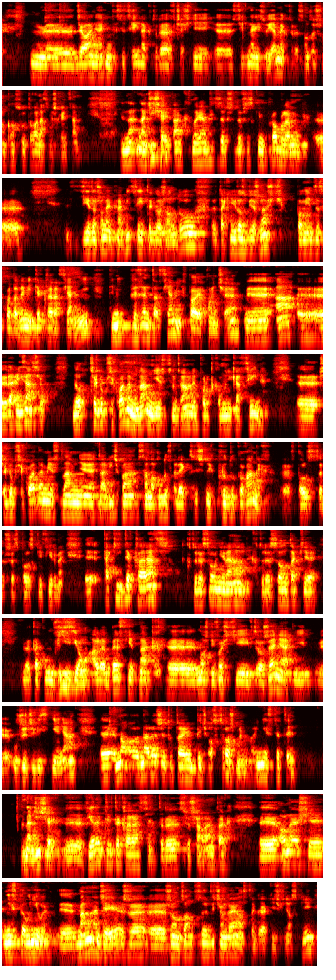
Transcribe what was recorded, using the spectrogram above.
działania inwestycyjne, które wcześniej e, sygnalizujemy, które są zresztą konsultowane z mieszkańcami. Na, na dzisiaj, tak, no ja widzę przede wszystkim problem Zjednoczonej Prawicy i tego rządu takiej rozbieżności pomiędzy składanymi deklaracjami, tymi prezentacjami w PowerPoincie, a realizacją. No, czego przykładem dla mnie jest Centralny Port Komunikacyjny, czego przykładem jest dla mnie ta liczba samochodów elektrycznych produkowanych w Polsce przez polskie firmy. Takich deklaracji, które są nierealne, które są takie, taką wizją, ale bez jednak e, możliwości jej wdrożenia i e, urzeczywistnienia, e, no, należy tutaj być ostrożnym. No i niestety na dzisiaj wiele tych deklaracji, które słyszałem, tak, one się nie spełniły. Mam nadzieję, że rządzący wyciągają z tego jakieś wnioski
